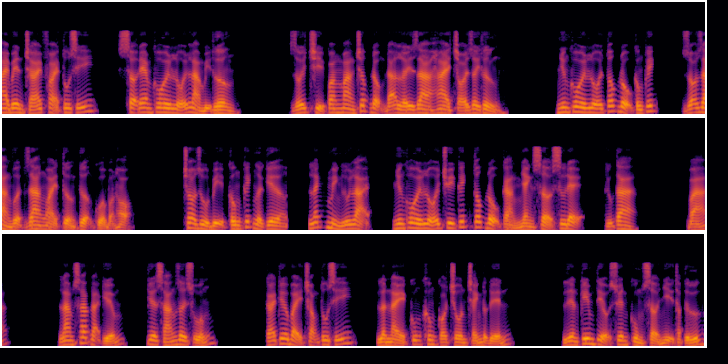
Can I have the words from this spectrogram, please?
Hai bên trái phải tu sĩ, sợ đem khôi lỗi làm bị thương. Giới chỉ quang mang chấp động đã lấy ra hai chói dây thừng. Nhưng khôi lỗi tốc độ công kích, rõ ràng vượt ra ngoài tưởng tượng của bọn họ. Cho dù bị công kích người kia, lách mình lui lại, nhưng khôi lỗi truy kích tốc độ càng nhanh sợ sư đệ, cứu ta. Bá. Lam sắc đại kiếm, tia sáng rơi xuống. Cái kia bảy trọng tu sĩ, lần này cũng không có trốn tránh được đến liền kim tiểu xuyên cùng sở nhị thập tứ,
